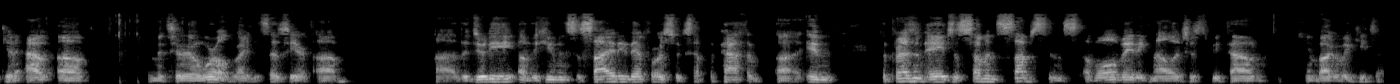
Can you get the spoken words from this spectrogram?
get out of the material world, right? It says here, um, uh, the duty of the human society, therefore, is to accept the path of, uh, in the present age, the sum and substance of all Vedic knowledge is to be found in Bhagavad Gita.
